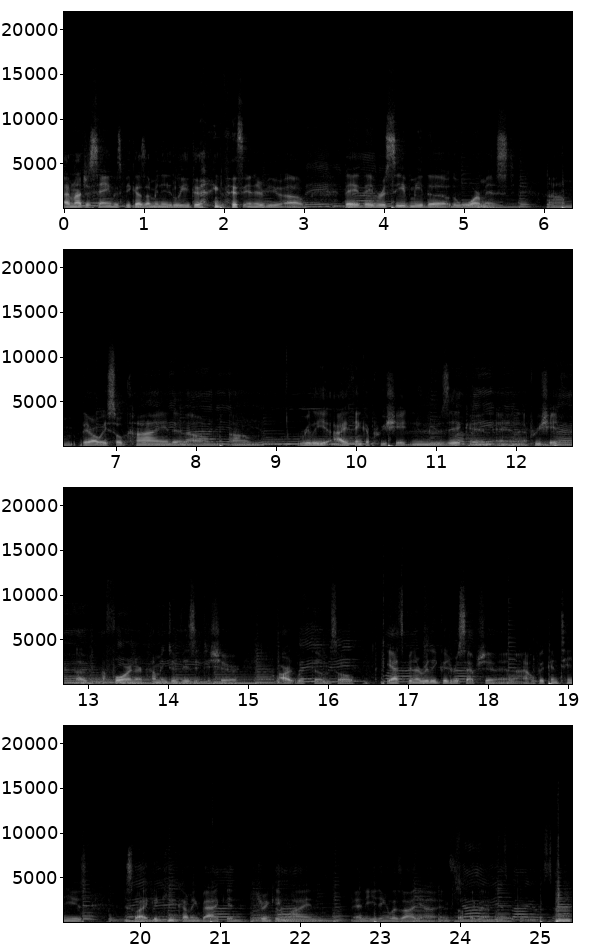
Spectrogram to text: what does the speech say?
I'm not just saying this because I'm in Italy doing this interview. Um, they they've received me the the warmest. Um, they're always so kind and um, um, really I think appreciate new music and, and appreciate a, a, foreigner coming to visit to share art with them. So yeah, it's been a really good reception and I hope it continues so I can keep coming back and drinking wine and eating lasagna and stuff like that.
